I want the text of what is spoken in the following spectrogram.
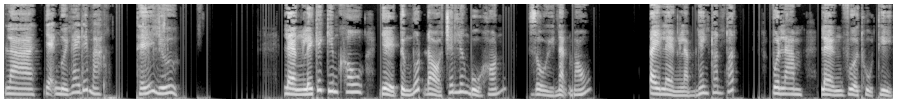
là nhẹ người ngay đấy mà. Thế như... Lèng lấy cái kim khâu nhể từng nốt đỏ trên lưng bù hón, rồi nặn máu. Tay lèng làm nhanh thoăn thoắt, vừa làm lèn vừa thủ thỉ.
